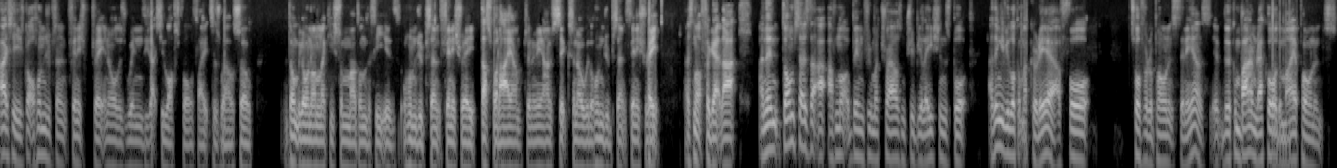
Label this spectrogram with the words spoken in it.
actually, he's got 100% finish rate in all his wins. He's actually lost four fights as well. So don't be going on like he's some mad undefeated 100% finish rate. That's what I am. Do you know what I mean? I'm 6 and 0 with 100% finish rate. Let's not forget that. And then Dom says that I've not been through my trials and tribulations, but I think if you look at my career, I've fought tougher opponents than he has. The combined record of my opponents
